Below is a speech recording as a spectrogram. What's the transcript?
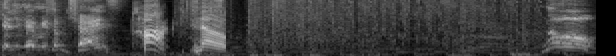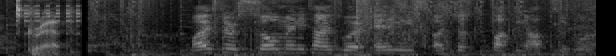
Can you give me some chance? Ha! No. No! Crap. Why is there so many times where enemies are just fucking obstacles?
